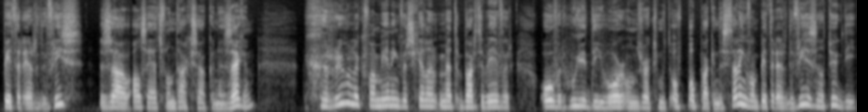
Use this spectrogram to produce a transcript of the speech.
Peter R. de Vries zou, als hij het vandaag zou kunnen zeggen, gruwelijk van mening verschillen met Bart de Wever over hoe je die war on drugs moet op- oppakken. De stelling van Peter R. de Vries is natuurlijk die,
